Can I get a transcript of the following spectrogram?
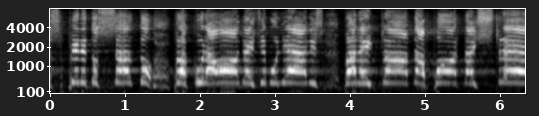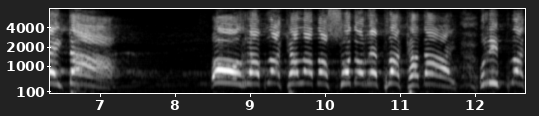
Espírito Santo procura homens e mulheres para entrar na porta estreita. Oh, rablaka laba sono replakadai. Riplaka.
